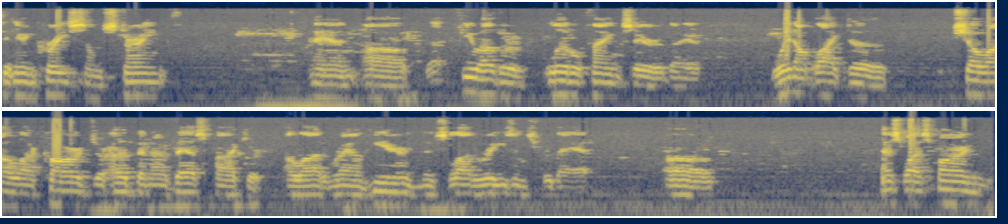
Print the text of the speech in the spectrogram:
to increase some strength and uh, a few other little things here or there. We don't like to show all our cards or open our vest pocket a lot around here, and there's a lot of reasons for that. Uh, that's why sparring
